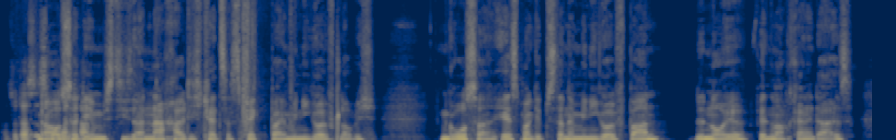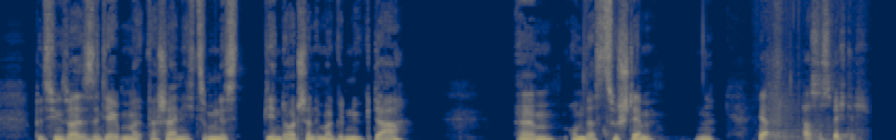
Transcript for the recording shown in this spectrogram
Also das ist ja, außerdem ist dieser Nachhaltigkeitsaspekt bei Minigolf, glaube ich, ein großer. Erstmal gibt es dann eine Minigolfbahn, eine neue, wenn noch keine da ist. Beziehungsweise sind ja wahrscheinlich zumindest wie in Deutschland immer genug da, ähm, um das zu stemmen. Ne? Ja, das ist richtig.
